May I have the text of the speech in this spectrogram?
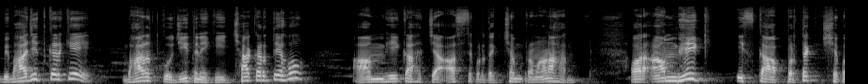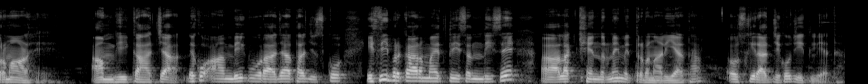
विभाजित करके, भारत को जीतने की इच्छा करते हो आम्भिका अस्य प्रत्यक्षम प्रमाण। और आम्भिक इसका प्रत्यक्ष प्रमाण है। आम्भिका चा, देखो आम्भिक वो राजा था जिसको इसी प्रकार मैत्री संधि से अलक्षेंद्र ने मित्र बना लिया था और उसकी राज्य को जीत लिया था।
